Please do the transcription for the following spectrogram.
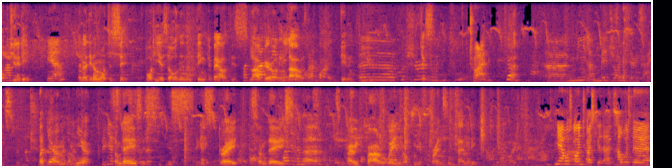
opportunity, Yeah. and I didn't want to sit 40 years old and then think about this Lao girl in Laos. Like, why didn't you? Uh, for sure, Just- there would be two. Try. Yeah. Uh, me, I may join if there is space, but not sure. But yeah, I I'm, I'm here. Maybe I Some days it's, just two people. it's, it's great. Some days uh, it's very far away, you know, from your friends and family. Today we were just looking around. Yeah, I was going to ask you that. How was the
